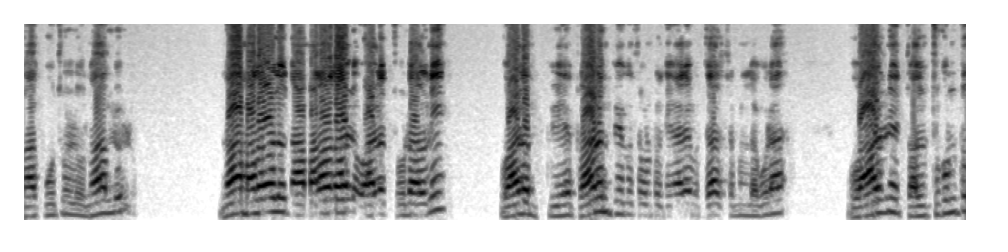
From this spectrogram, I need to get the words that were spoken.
నా కూతుళ్ళు నా అల్లుళ్ళు నా మనవాళ్ళు నా మనవరాళ్ళు వాళ్ళని చూడాలని వాళ్ళ ప్రాణం పీకుతూ ఉంటుంది. కానీ వృద్ధాశ్రమంలో కూడా వాళ్ళని తలుచుకుంటూ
